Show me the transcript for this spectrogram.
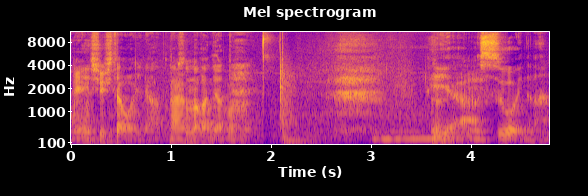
練習した方がいいな。なるほど。そんな感じだったいやすごいな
